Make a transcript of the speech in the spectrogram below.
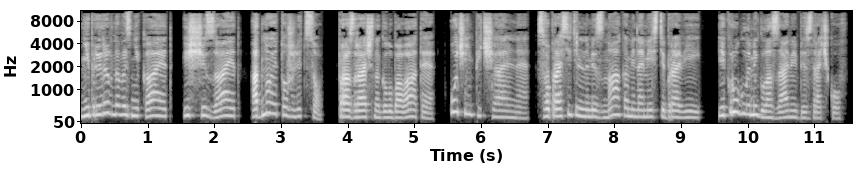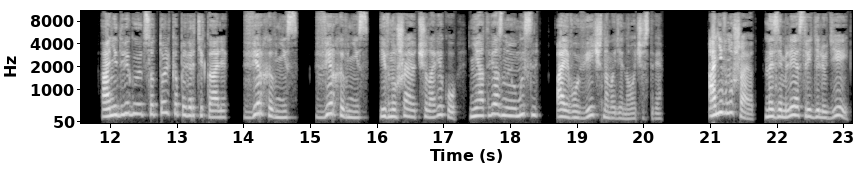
непрерывно возникает, исчезает одно и то же лицо, прозрачно-голубоватое, очень печальное, с вопросительными знаками на месте бровей и круглыми глазами без зрачков. Они двигаются только по вертикали, вверх и вниз, вверх и вниз, и внушают человеку неотвязную мысль о его вечном одиночестве. Они внушают, на земле среди людей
